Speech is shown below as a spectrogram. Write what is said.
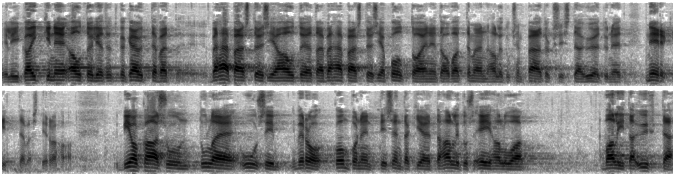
eli kaikki ne autoilijat jotka käyttävät vähäpäästöisiä autoja tai vähäpäästöisiä polttoaineita ovat tämän hallituksen päätöksistä hyötyneet merkittävästi rahaa. biokaasuun tulee uusi verokomponentti sen takia että hallitus ei halua valita yhtä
